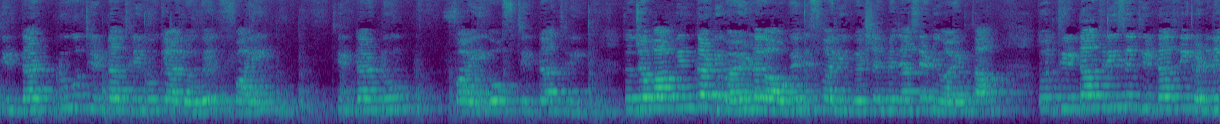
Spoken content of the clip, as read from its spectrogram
theta two theta three को क्या लोगे? Five theta two five of theta three तो जब आप इनका डिवाइड लगाओगे, इस वाली इक्वेशन में जैसे डिवाइड था तो थीटा थ्री से थीटा थ्री कटने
